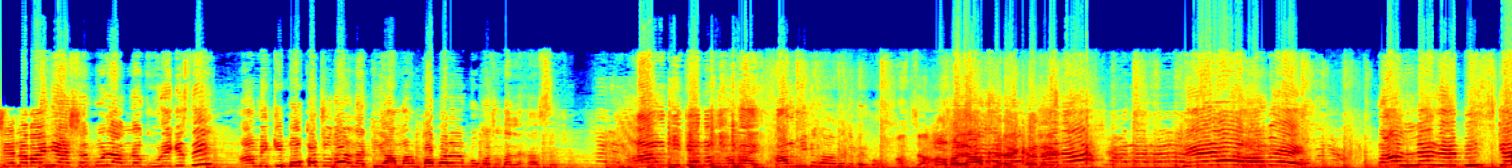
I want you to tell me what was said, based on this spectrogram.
সেনাবাহিনী আসার পরে আমরা ঘুরে গেছি। আমি কি বোকা চোদা নাকি আমার কপালের বোকা চোদা লেখা আছে? আর্মি কেন থানায় আর্মিকে থানা থেকে বের করো। আচ্ছা আছে এখানে। বেরো হবে। পারলে রেপিস্টকে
